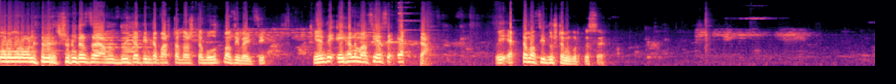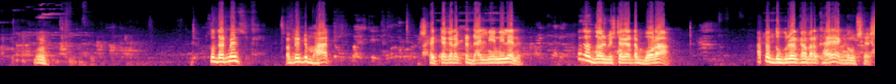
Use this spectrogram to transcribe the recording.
বড় বড় অনেক রেস্টুরেন্ট আছে, আমি দুইটা, তিনটা, পাঁচটা, দশটা বহুত মাছি পাইছি। কিন্তু এখানে মাছি আছে একটা। ওই একটা মাছি দুষ্টামি করতেছে। তো দ্যাট মিনস আপনি একটু ভাত, ষাট টাকার একটা ডাল নিয়ে নিলেন, দশ, বিশ টাকার একটা বড়া, আপনার দুপুরের খাবার খায় একদম শেষ।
